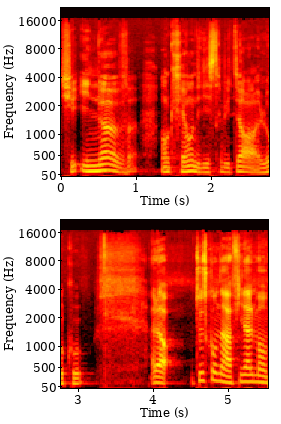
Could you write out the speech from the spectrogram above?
tu innoves en créant des distributeurs locaux. Alors, tout ce qu'on a finalement,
